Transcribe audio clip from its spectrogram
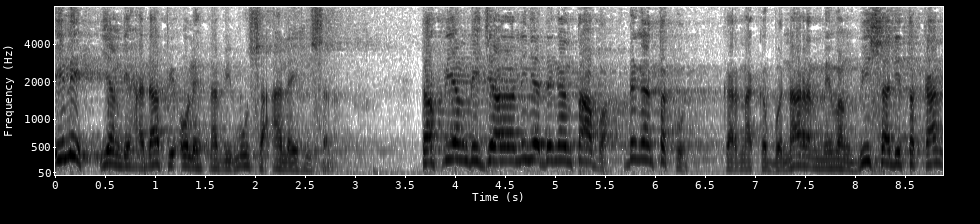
Ini yang dihadapi oleh Nabi Musa alaihi salam. Tapi yang dijalaninya dengan tabah, dengan tekun. Karena kebenaran memang bisa ditekan,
